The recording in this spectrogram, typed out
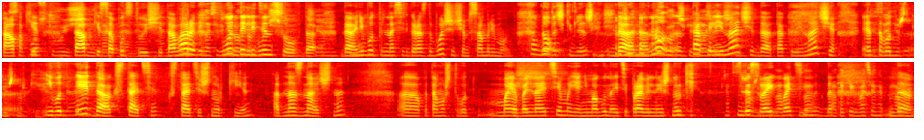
тапки, Сопутствующие тапки, сопутствующие далее. Они товары, вплоть до леденцов, больше, да. чем- Да, они Мгм. будут приносить гораздо больше, чем сам ремонт. Колготочки для женщин. Да, да, но Колготочки так или женщин. иначе, да, так или иначе, это вот... Э, шнурки. И вот, Да. э, да, кстати, кстати, шнурки, однозначно, э, потому что вот моя больная тема, я не могу найти правильные шнурки. Это для сложно, своих да, ботинок, да. А таких ботинок Да, много.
